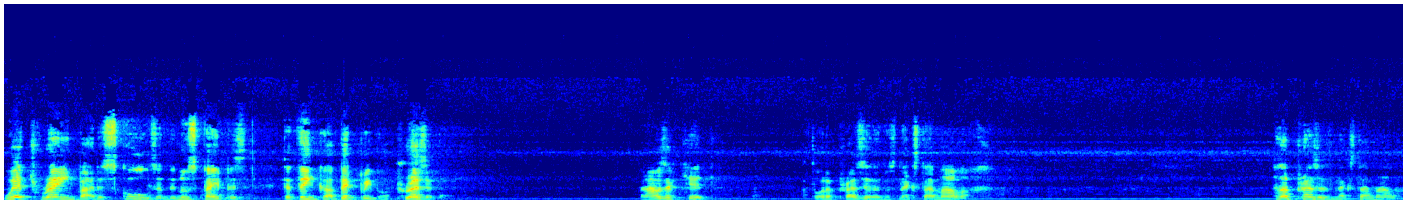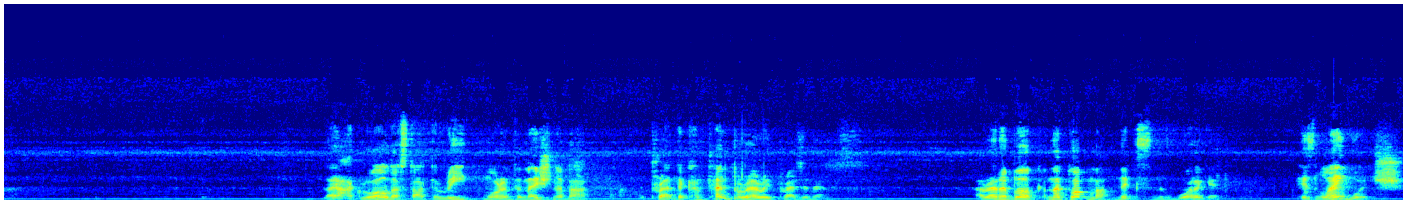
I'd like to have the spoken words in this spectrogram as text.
We're trained by the schools and the newspapers to think are big people. President. When I was a kid, I thought a president was next to a Malach. Hello, President, next time, Allah. I grew older, I started to read more information about the, pre- the contemporary presidents. I read a book. I'm not talking about Nixon and Watergate. His language.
